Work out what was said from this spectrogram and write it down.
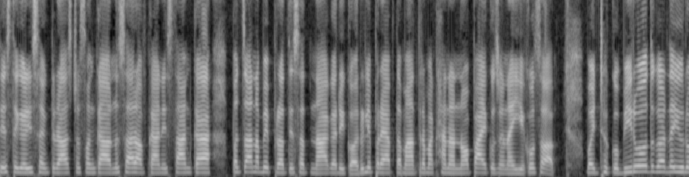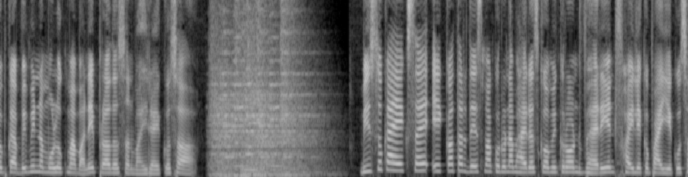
त्यस्तै गरी संयुक्त राष्ट्र सङ्घका अनुसार अफगानिस्तानका पन्चानब्बे प्रतिशत नागरिकहरूले पर्याप्त मात्रामा खाना नपाएको जनाइएको छ। बैठकको विरोध गर्दै युरोपका विभिन्न मुलुकमा भने प्रदर्शन भइरहेको भएको छ। विश्वका एक सय एकहत्तर देशमा कोरोना भाइरसको ओमिक्रोन भेरिएन्ट फैलिएको पाइएको छ।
